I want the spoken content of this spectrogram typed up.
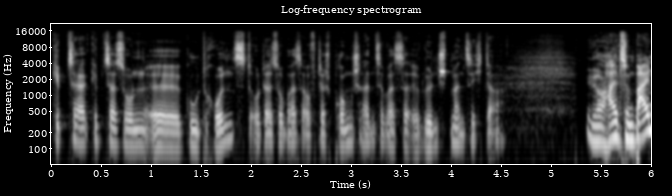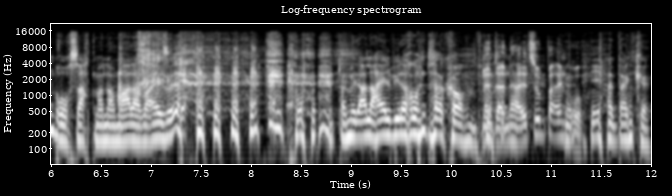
gibt es da, gibt's da so ein äh, Gut Runst oder sowas auf der Sprungschanze? Was äh, wünscht man sich da? Ja, Hals- und Beinbruch sagt man normalerweise. Damit alle heil wieder runterkommen. Na dann Hals- und Beinbruch. Ja, danke.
